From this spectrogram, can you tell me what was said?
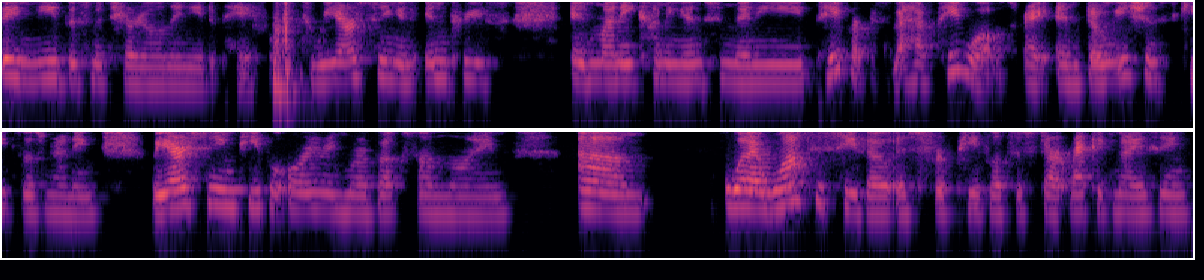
they need this material and they need to pay for it. So we are seeing an increase in money coming into many papers that have paywalls right and donations to keep those running. We are seeing people ordering more books online. Um, what i want to see though is for people to start recognizing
